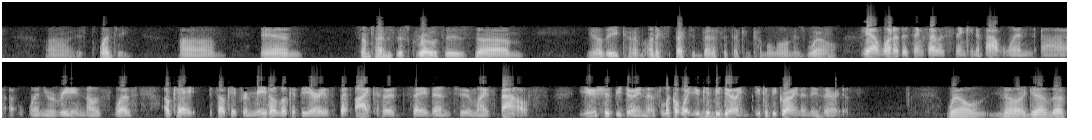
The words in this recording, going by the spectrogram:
uh, is plenty. Um, and sometimes this growth is, um, you know, the kind of unexpected benefit that can come along as well. Yeah, one of the things I was thinking about when uh, when you were reading those was, okay, it's okay for me to look at the areas, but I could say then to my spouse, you should be doing this. Look at what you could be doing. You could be growing in these areas. Well, you know, again, that's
